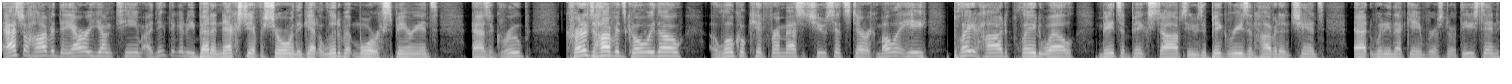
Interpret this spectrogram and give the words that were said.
As for Harvard, they are a young team. I think they're going to be better next year for sure when they get a little bit more experience as a group. Credit to Harvard's goalie, though, a local kid from Massachusetts, Derek Mullahy. He played hard, played well, made some big stops, and he was a big reason Harvard had a chance at winning that game versus Northeastern.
